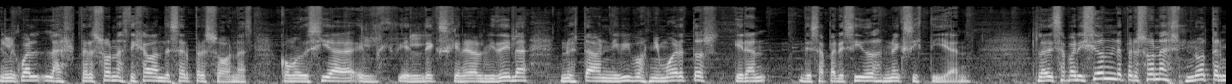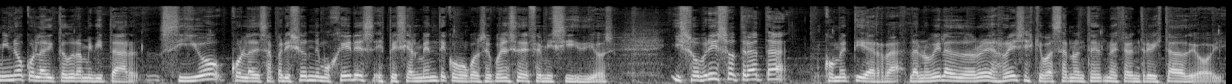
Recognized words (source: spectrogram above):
en la cual las personas dejaban de ser personas. Como decía el, el ex general Videla, no estaban ni vivos ni muertos, eran desaparecidos, no existían. La desaparición de personas no terminó con la dictadura militar, siguió con la desaparición de mujeres, especialmente como consecuencia de femicidios. Y sobre eso trata Come Tierra, la novela de Dolores Reyes que va a ser nuestra entrevistada de hoy.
